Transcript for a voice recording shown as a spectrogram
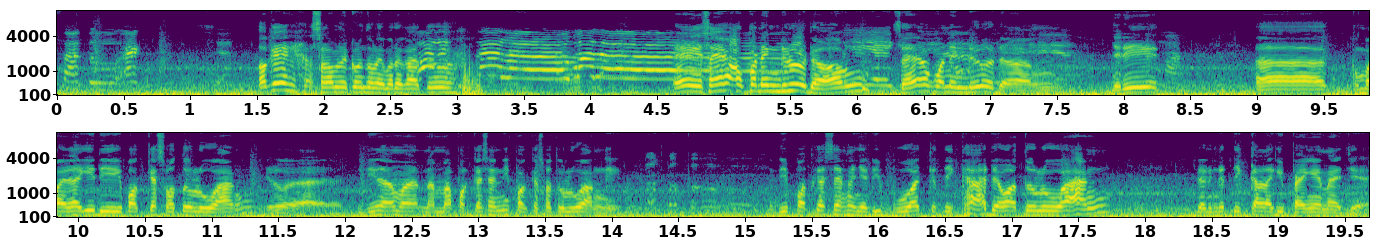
satu action Oke, assalamualaikum warahmatullahi wabarakatuh. Waalaikumsalam. Eh, saya opening dulu dong. Iya, iya, saya gitu opening ya. dulu dong. Iya. Jadi eh, kembali lagi di podcast waktu luang. Gitu, eh. Jadi nama nama podcastnya ini podcast waktu luang nih. Jadi podcast yang hanya dibuat ketika ada waktu luang dan ketika lagi pengen aja.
